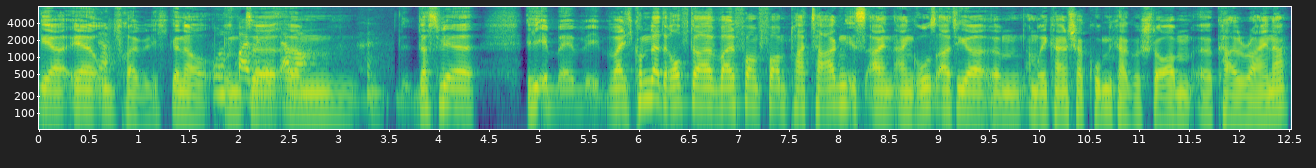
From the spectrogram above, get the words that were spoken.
Ja, eher ja. unfreiwillig, genau. Unfreiwillig, Und äh, ähm, dass wir, ich, äh, weil ich komme da drauf, da, weil vor, vor ein paar Tagen ist ein, ein großartiger ähm, amerikanischer Komiker gestorben, äh, Karl Reiner.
